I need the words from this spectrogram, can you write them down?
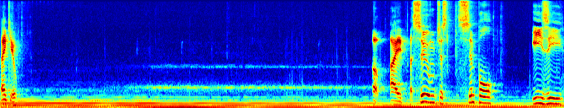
Thank you. Oh, I assume just simple, easy.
